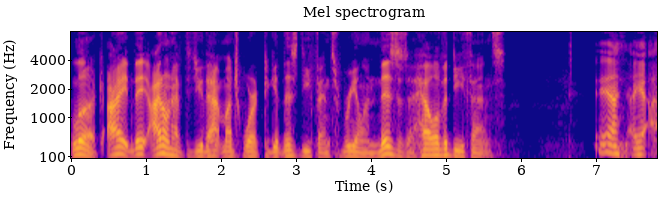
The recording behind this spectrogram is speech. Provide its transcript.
Look, I they, I don't have to do that much work to get this defense reeling. This is a hell of a defense. Yeah, I,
